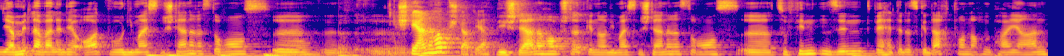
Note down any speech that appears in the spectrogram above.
ja mittlerweile der Ort, wo die meisten Sterne-Restaurants. Äh, äh, Sterne-Hauptstadt, ja. Die Sterne-Hauptstadt, genau, die meisten Sterne-Restaurants äh, zu finden sind. Wer hätte das gedacht vor noch ein paar Jahren?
